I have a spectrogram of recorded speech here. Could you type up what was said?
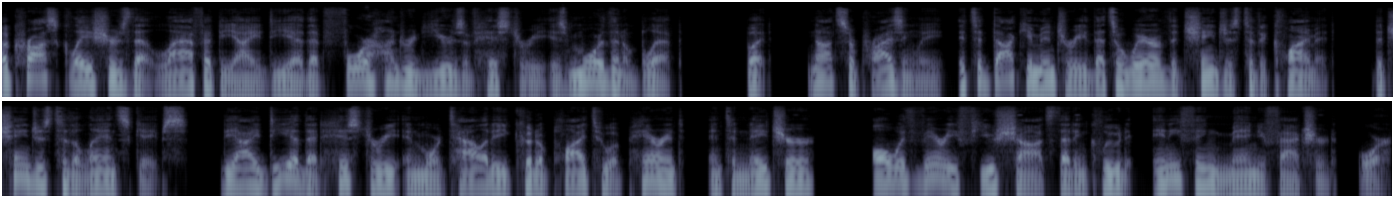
Across glaciers that laugh at the idea that 400 years of history is more than a blip. But, not surprisingly, it's a documentary that's aware of the changes to the climate, the changes to the landscapes, the idea that history and mortality could apply to a parent and to nature, all with very few shots that include anything manufactured or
